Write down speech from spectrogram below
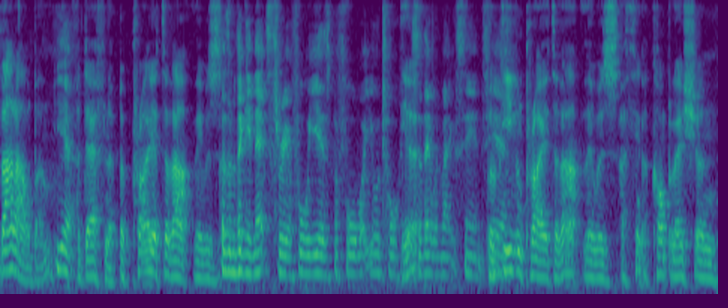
that album yeah. for definite, but prior to that there was because I'm thinking that's three or four years before what you're talking, yeah. so that would make sense. But yeah. even prior to that, there was I think a compilation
